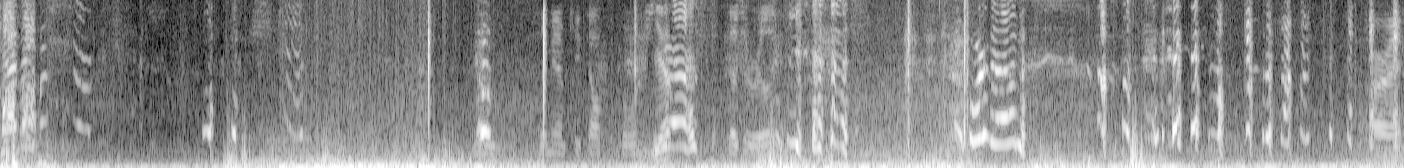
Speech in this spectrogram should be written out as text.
Does that mean I'm kicked off the course? Yep. Yes. Does it really? Yes. We're done. All right.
